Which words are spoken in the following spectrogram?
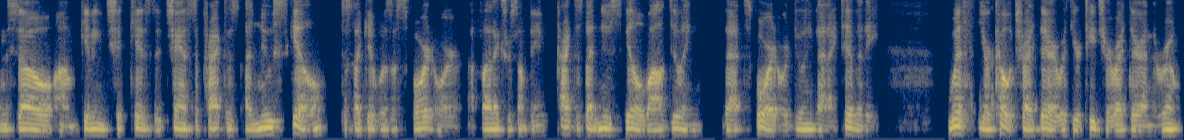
And so um, giving kids the chance to practice a new skill, just like it was a sport or athletics or something, practice that new skill while doing that sport or doing that activity with your coach right there, with your teacher right there in the room.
